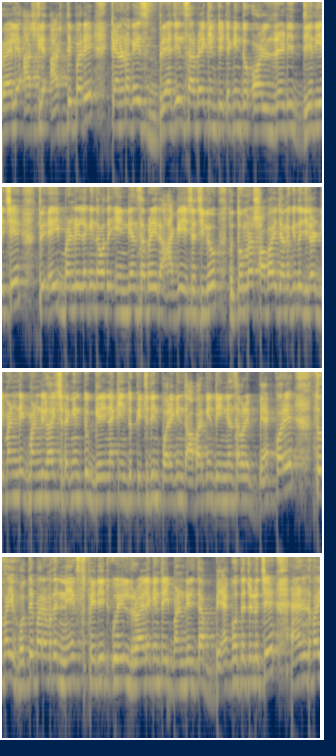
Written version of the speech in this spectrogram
রয়্যালে আসলে আসতে পারে। কেননা গাইস ব্রাজিল সার্ভারে কিন্তু এটা কিন্তু অলরেডি দিয়ে দিয়েছে। তো এই বান্ডেলটা কিন্তু আমাদের ইন্ডিয়ান সার্ভারে এর আগে এসেছিল। তো তোমরা সবাই জানো কিন্তু যেটা ডিমান্ডিং বান্ডেল হয়, সেটা কিন্তু গেরিনা কিন্তু কিছুদিন পরে কিন্তু আবার কিন্তু ইন্ডিয়ান সার্ভারে ব্যাক করে। তো ভাই, হতে পারে আমাদের নেক্সট ফেডিট উইল রয়্যালে কিন্তু এই বান্ডেলটা ব্যাক হতে চলেছে। অ্যান্ড ভাই,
